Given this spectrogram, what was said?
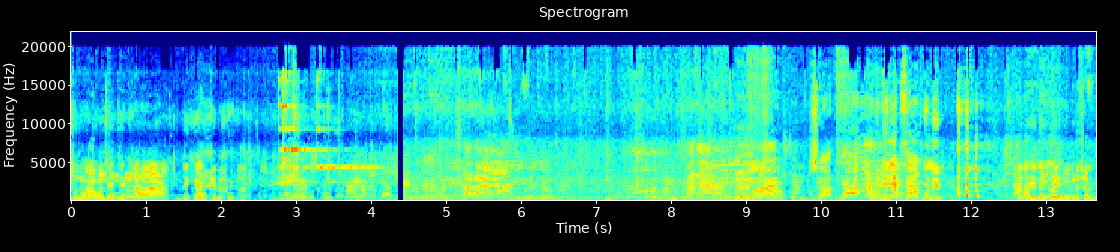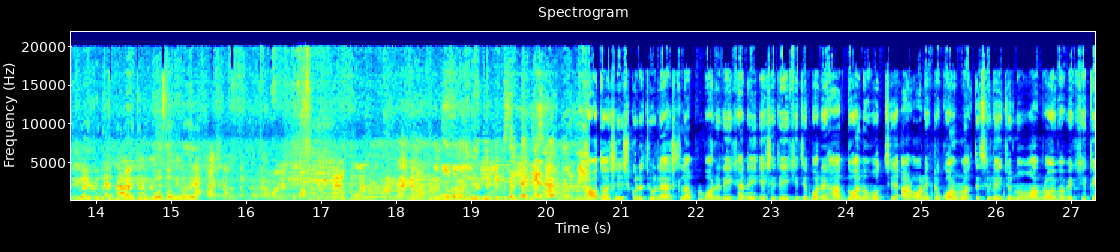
বলো আমাদের যে খাওয়া দেখে আঙ্কেল তোমার লাগছে এগুলো সব বিবাহিত এটা তো বিবাহিত না বোঝন নয় খাওয়া দাওয়া শেষ করে চলে আসলাম বরের এখানে। এসে দেখি যে বরের হাত ধোয়ানো হচ্ছে আর অনেকটা গরম লাগতেছিল, এই জন্য আমরা ওইভাবে খেতে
